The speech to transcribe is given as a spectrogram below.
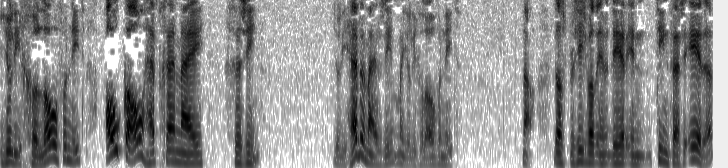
Jullie geloven niet, ook al hebt gij mij gezien. Jullie hebben mij gezien, maar jullie geloven niet. Dat is precies wat de Heer in 10 versen eerder,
